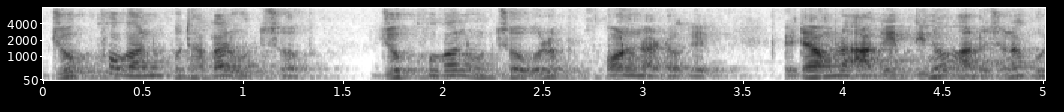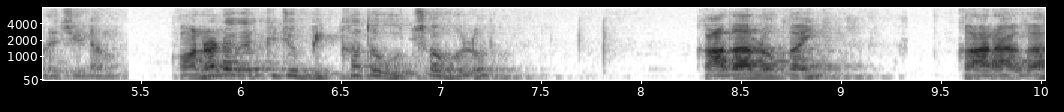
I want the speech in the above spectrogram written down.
যক্ষগান কোথাকার উৎসব? যক্ষগান উৎসব হলো কর্ণাটকের এটা আমরা আগের দিনেও আলোচনা করেছিলাম। কর্ণাটকের কিছু বিখ্যাত উৎসব হলো কাদালোকাই কারাগা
